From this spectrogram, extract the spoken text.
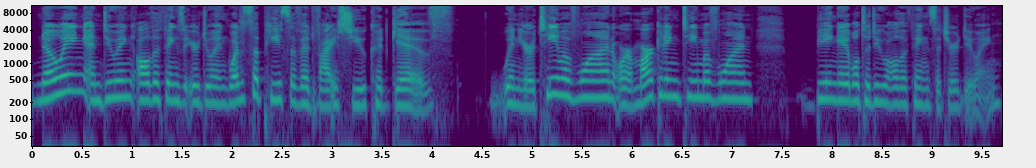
knowing and doing all the things that you're doing, what is a piece of advice you could give when you're a team of one or a marketing team of one, being able to do all the things that you're doing?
